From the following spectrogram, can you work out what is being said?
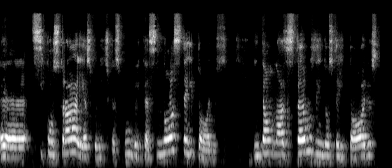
É, se constrói as políticas públicas nos territórios. Então, nós estamos indo aos territórios,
